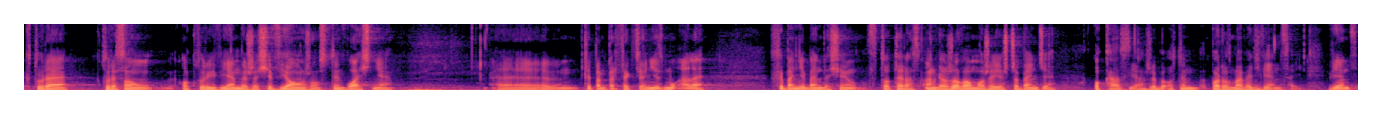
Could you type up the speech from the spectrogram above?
które które są, o których wiemy, że się wiążą z tym właśnie e, typem perfekcjonizmu, ale chyba nie będę się w to teraz angażował, może jeszcze będzie okazja, żeby o tym porozmawiać więcej. Więc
